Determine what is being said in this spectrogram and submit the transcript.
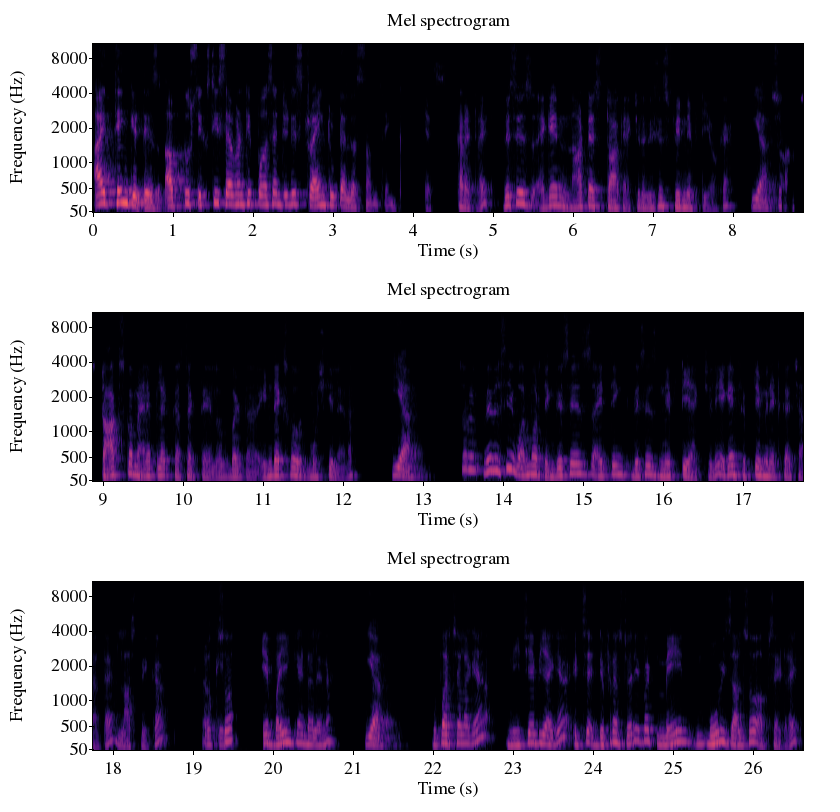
I think it is up to 60 70%. It is trying to tell us something. Yes, correct, right? This is again not a stock actually. This is Fin Nifty, okay? या सो स्टॉक्स को मैनिपुलेट कर सकते हैं लोग बट इंडेक्स uh, को मुश्किल है ना? या so we will see one more thing this is I think this is Nifty actually again fifty minute का चार्ट है लास्ट वीक का. ओके सो ये बाइंग कैंडल है ना? या ऊपर चला गया नीचे भी आ गया. It's a different story but main move is also upside right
